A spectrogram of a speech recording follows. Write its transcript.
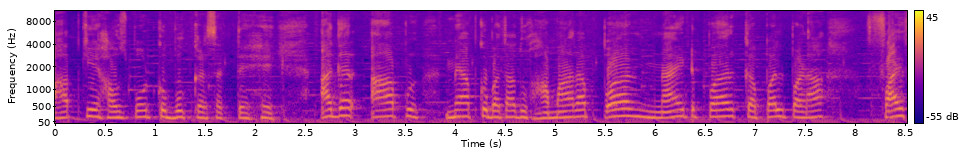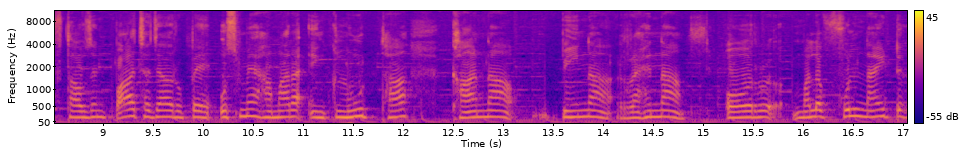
आपके हाउस बोट को बुक कर सकते हैं। अगर आप, मैं आपको बता दूँ, हमारा पर नाइट पर कपल पड़ा फाइव थाउज़ेंड पाँच हज़ार रुपये उसमें हमारा इंक्लूड था खाना, पीना, रहना और मतलब फुल नाइट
